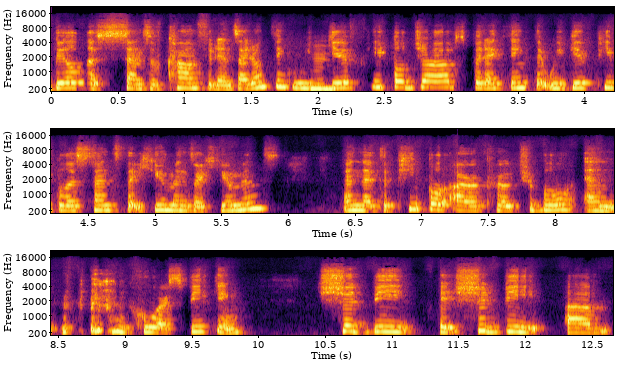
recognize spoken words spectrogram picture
build a sense of confidence. I don't think we mm. give people jobs, but I think that we give people a sense that humans are humans and that the people are approachable and who are speaking should be it should be um,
